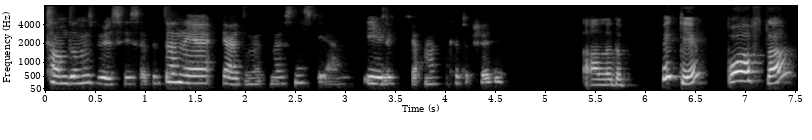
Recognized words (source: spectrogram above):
tanıdığınız birisi ise bir de niye yardım etmezsiniz ki yani? İyilik yapmak kötü bir şey değil. Anladım. Peki bu hafta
